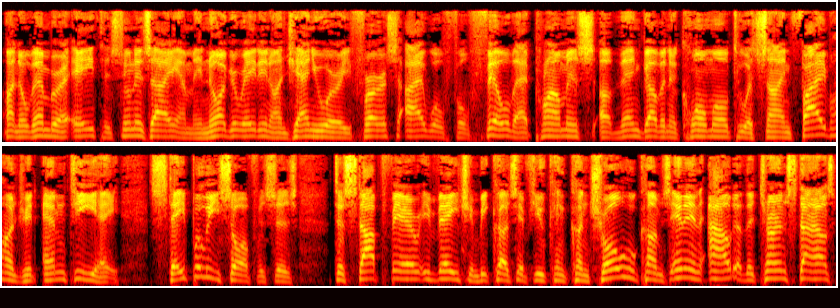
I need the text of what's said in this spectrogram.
on November 8th. As soon as I am inaugurated on January 1st, I will fulfill that promise of then Governor Cuomo to assign 500 MTA state police officers to stop fare evasion because if you can control who comes in and out of the turnstiles,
